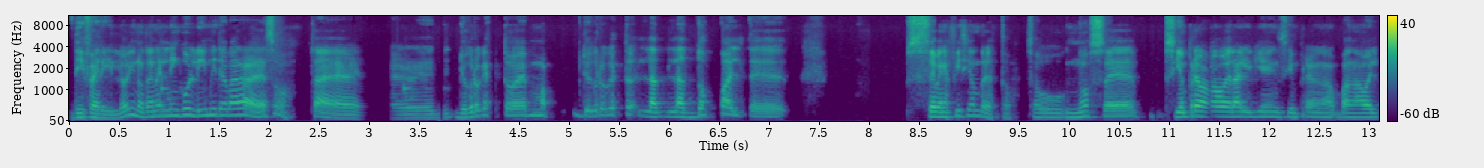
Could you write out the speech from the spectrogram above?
diferirlo y no tener ningún límite para eso. O sea, eh, yo creo que esto es más, yo creo que esto, la- las dos partes se benefician de esto. So, no sé, siempre va a haber alguien, siempre van a, van a haber,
